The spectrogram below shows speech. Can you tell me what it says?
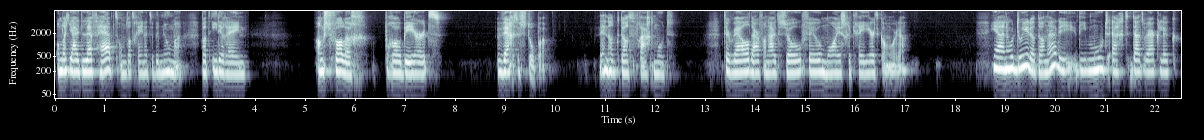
Omdat jij het lef hebt om datgene te benoemen wat iedereen angstvallig probeert weg te stoppen. En ook dat vraagt moed. Terwijl daar vanuit zoveel moois gecreëerd kan worden. Ja, en hoe doe je dat dan? Hè? Die, die moet echt daadwerkelijk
